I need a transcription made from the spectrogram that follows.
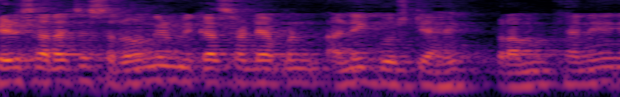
खेड शहराच्या सर्वांगीण विकासासाठी आपण अनेक गोष्टी आहेत. प्रामुख्याने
